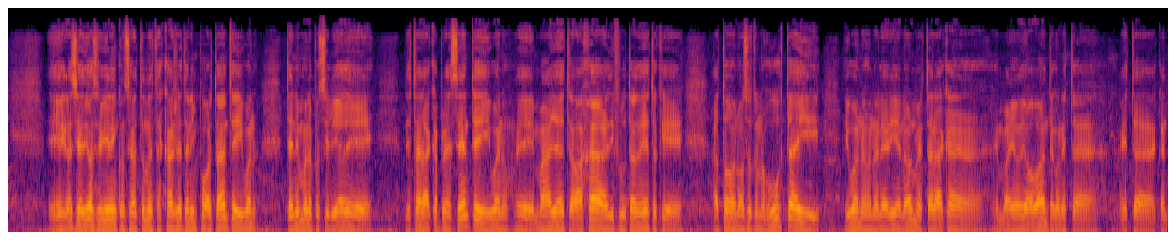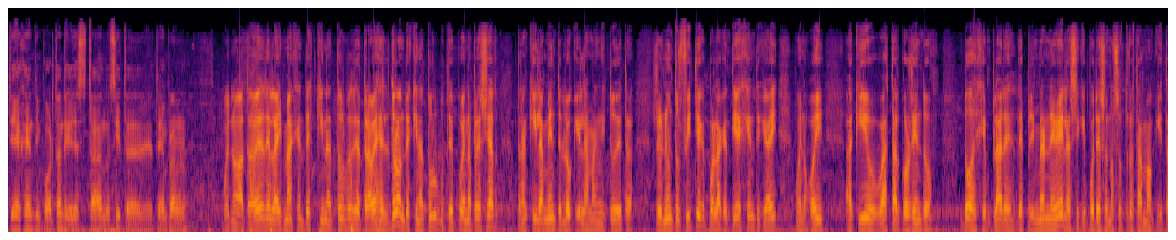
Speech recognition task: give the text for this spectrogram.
eh, gracias a Dios se vienen concertando estas carreras tan importantes y bueno, tenemos la posibilidad de, estar acá presente y bueno, eh, más allá de trabajar, disfrutar de esto que a todos nosotros nos gusta y, bueno, es una alegría enorme estar acá en Baño de Obanta con esta esta cantidad de gente importante que ya se está dando cita temprano. ¿no? Bueno, a través de la imagen de Esquina Tour, a través del dron de Esquina Tour, ustedes pueden apreciar tranquilamente lo que es la magnitud de esta reunión turfística por la cantidad de gente que hay. Bueno, hoy aquí va a estar corriendo dos ejemplares de primer nivel, así que por eso nosotros estamos aquí.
